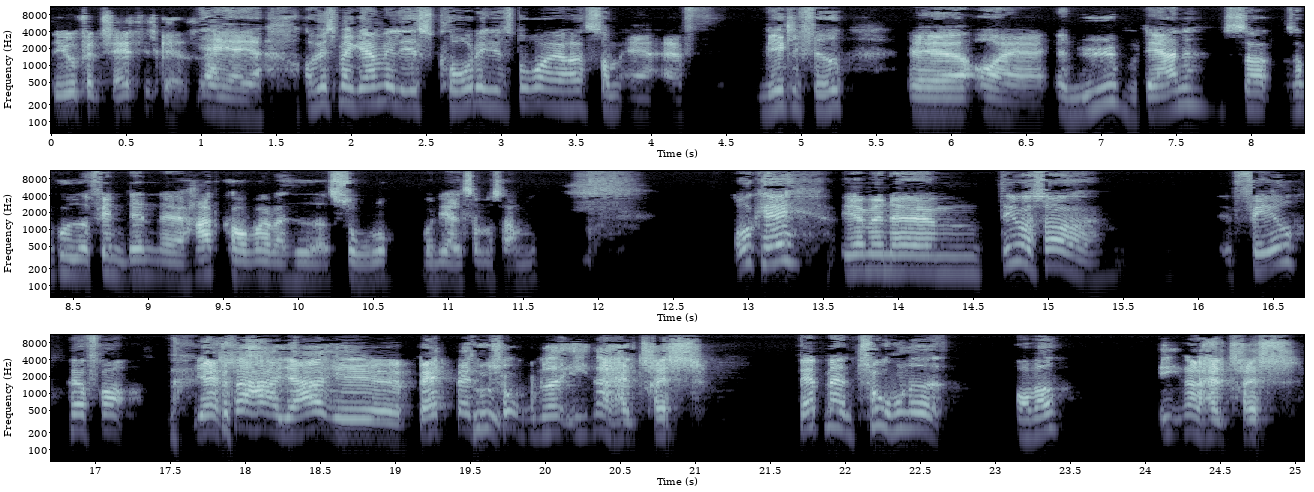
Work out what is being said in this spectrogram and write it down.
Det er jo fantastisk, altså. Ja, ja, ja. Og hvis man gerne vil læse korte historier, som er, er virkelig fede, øh, og er, er nye, moderne, så, så gå ud og find den øh, hardcover, der hedder Solo, hvor de alle sammen er samlet. Okay, jamen øh, det var så fail herfra. Ja, så har jeg øh, Batman Du- 251. Batman 200 og hvad? 51.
